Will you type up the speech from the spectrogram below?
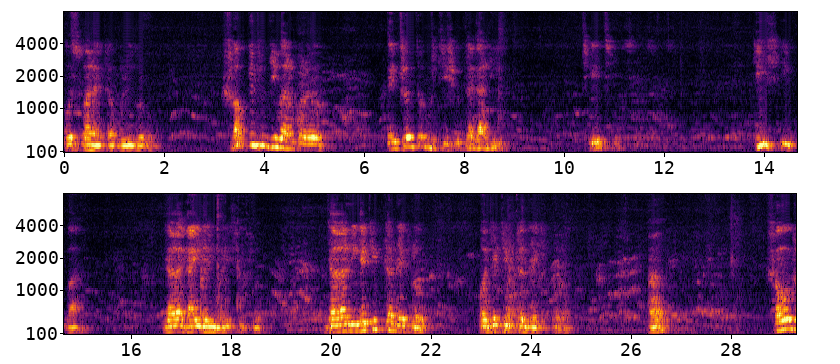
ওসমান একটা গুলি করল সব কিছু দিবার এই চোদ্দ গোষ্ঠী শুদ্ধা গালি। কি শিখবা যারা গাইলেই বই শিখলো, যারা নেগেটিভটা দেখল পজিটিভটা দেখল হ্যাঁ? সমগ্র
